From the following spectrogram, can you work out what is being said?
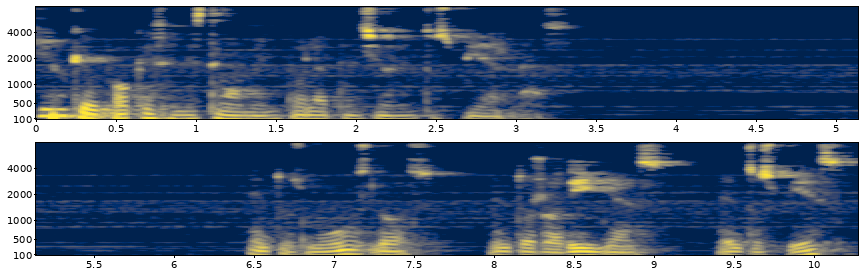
Quiero que enfoques en este momento la atención en tus piernas, en tus muslos, en tus rodillas, en tus pies.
